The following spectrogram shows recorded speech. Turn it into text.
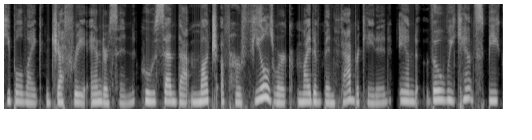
people like Jeffrey Anderson, who said that much of her fieldwork might have been fabricated. And though we can't speak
